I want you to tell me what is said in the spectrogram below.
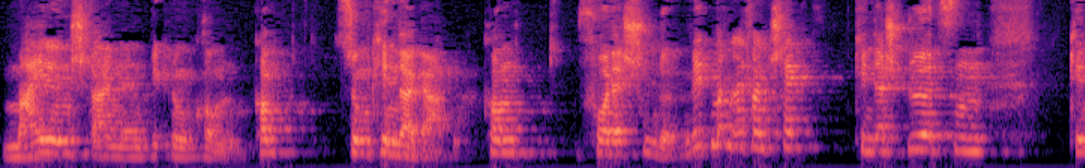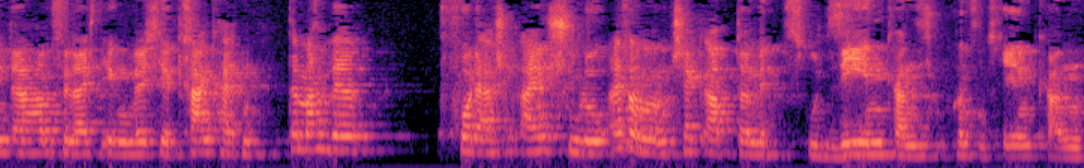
Meilensteinen der Entwicklung kommen. Kommt zum Kindergarten, kommt vor der Schule. Wir machen einfach einen Check. Kinder stürzen, Kinder haben vielleicht irgendwelche Krankheiten. Dann machen wir vor der Einschulung einfach mal einen Check-up, damit es gut sehen kann, sich gut konzentrieren kann,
